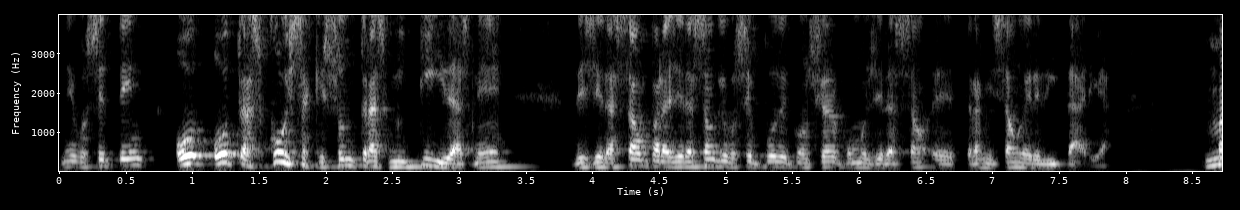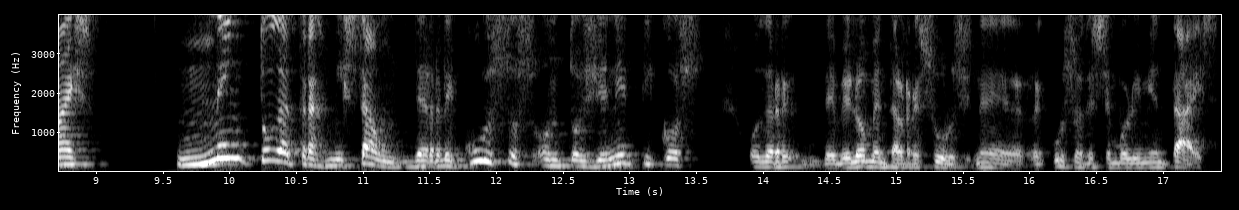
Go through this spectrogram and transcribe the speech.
Né? Você tem outras coisas que são transmitidas, né? de geração para geração, que você pode considerar como geração, eh, transmissão hereditária. Mas nem toda transmissão de recursos ontogenéticos ou de developmental resources, né, recursos desenvolvimentais,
